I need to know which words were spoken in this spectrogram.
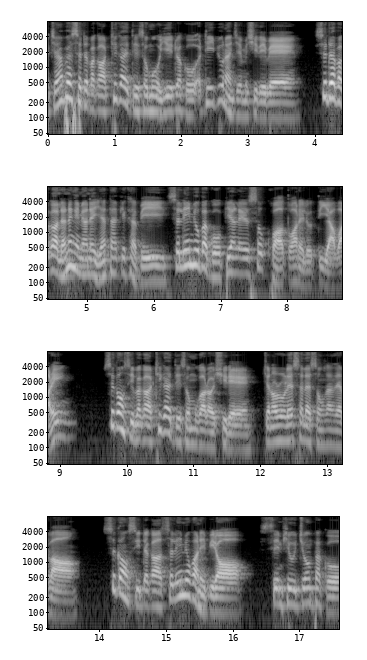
အကြမ်းဖက်စစ်တပ်ဘက်ကထိခိုက်ဒေဆုံးမှုအရေးအတွက်ကိုအတီးပြုတ်နိုင်ခြင်းမရှိသေးပဲစစ်တပ်ဘက်ကလက်နက်ငယ်များနဲ့ရန်တမ်းပစ်ခတ်ပြီးစလင်းမြို့ဘက်ကိုပြန်လည်ဆုတ်ခွာသွားတယ်လို့သိရပါတယ်။စစ်ကောင်စီဘက်ကထိခိုက်ဒေဆုံးမှုကတော့ရှိတယ်။ကျွန်တော်တို့လည်းဆက်လက်စုံစမ်းဆဲပါအောင်။စစ်ကောင်စီတပ်ကစလင်းမြို့ကနေပြီးတော့စင်ဖြူကျွန်းဘက်ကို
